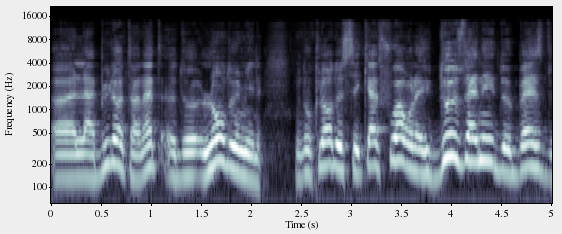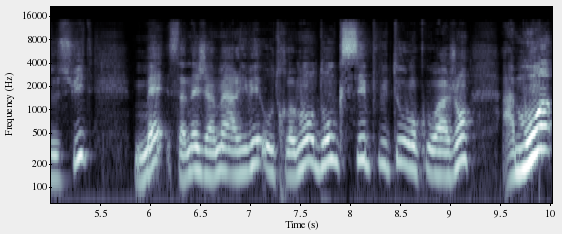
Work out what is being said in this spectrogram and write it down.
la bulle Internet de l'an 2000. Donc lors de ces quatre fois, on a eu deux années de baisse de suite mais ça n'est jamais arrivé autrement, donc c'est plutôt encourageant, à moins,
